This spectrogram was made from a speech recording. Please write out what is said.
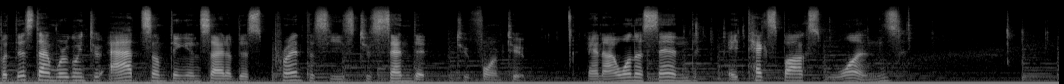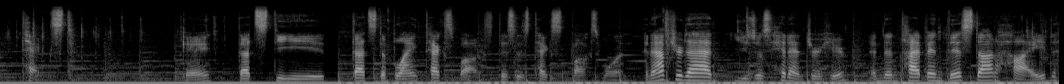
but this time we're going to add something inside of this parentheses to send it to form 2. And I want to send a text box ones text. Okay, that's the that's the blank text box. This is text box 1. And after that, you just hit enter here and then type in this dot hide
